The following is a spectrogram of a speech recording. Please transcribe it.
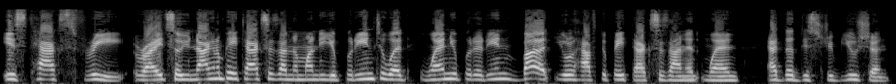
is tax free, right? So you're not going to pay taxes on the money you put into it when you put it in, but you'll have to pay taxes on it when at the distribution.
